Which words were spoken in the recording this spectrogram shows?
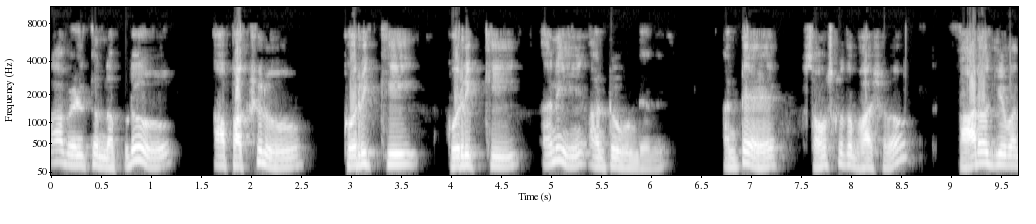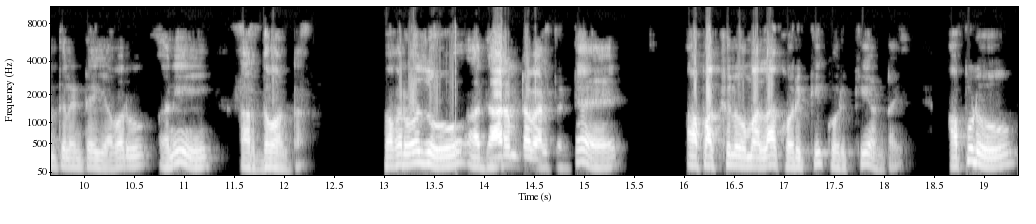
అలా వెళ్తున్నప్పుడు ఆ పక్షులు కొరిక్కి కొరిక్కి అని అంటూ ఉండేవి. అంటే సంస్కృత భాషలో ఆరోగ్యవంతులంటే ఎవరు అని అర్థం అంట. ఒకరోజు ఆ దారంట వెళ్తుంటే ఆ పక్షులు మళ్ళా కొరిక్కి కొరిక్కి అంటాయి. అప్పుడు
